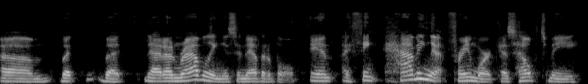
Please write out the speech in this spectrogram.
Um, but but that unraveling is inevitable. And I think having that framework has helped me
